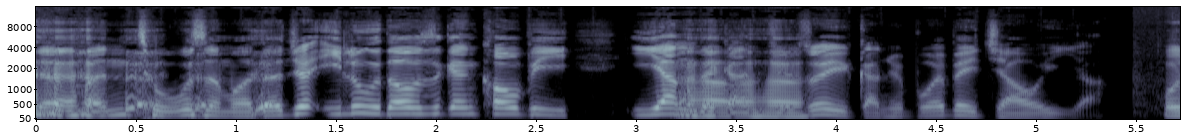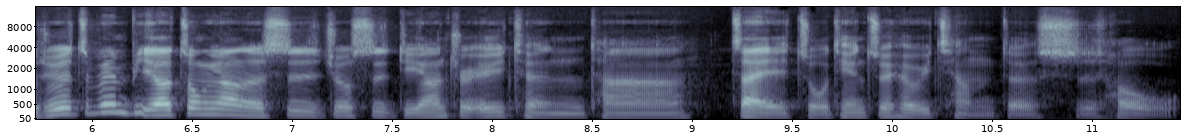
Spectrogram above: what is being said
的 门徒什么的，就一路都是跟 Kobe 一样的感觉，所以感觉不会被交易啊。我觉得这边比较重要的是，就是 DeAndre Ayton 他在昨天最后一场的时候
